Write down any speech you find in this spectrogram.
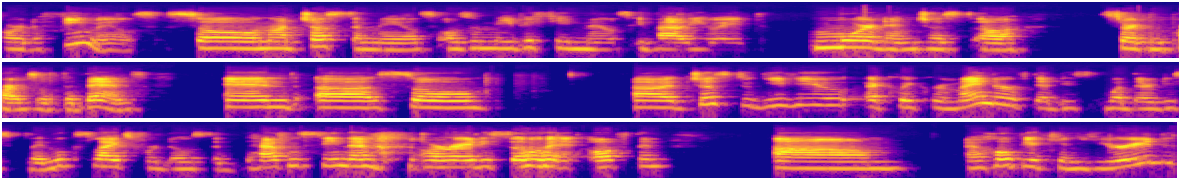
for the females. So, not just the males, also maybe females evaluate more than just uh, certain parts of the dance. And uh, so, uh, just to give you a quick reminder of what their display looks like for those that haven't seen them already so often. Um, I hope you can hear it.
